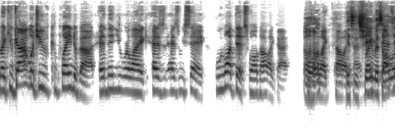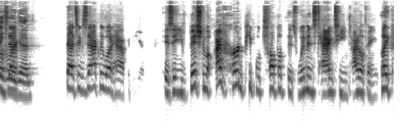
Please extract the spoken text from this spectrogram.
like you got what you've complained about and then you were like as as we say we want this well not like that uh-huh. or like not like it's that. Sheamus like, all over again that's exactly what happened here is that you've bitched about i've heard people trump up this women's tag team title thing like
